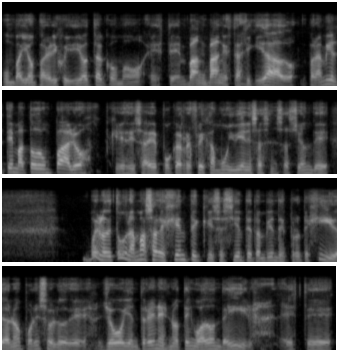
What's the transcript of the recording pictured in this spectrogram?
Un bayón para el hijo idiota como este, en Bang Bang estás liquidado. Para mí el tema Todo un palo, que es de esa época, refleja muy bien esa sensación de bueno, de toda una masa de gente que se siente también desprotegida, ¿no? Por eso lo de yo voy en trenes, no tengo a dónde ir. Este,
